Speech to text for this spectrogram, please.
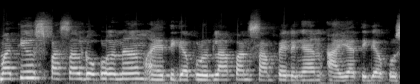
Matius pasal 26 ayat 38 sampai dengan ayat 39.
